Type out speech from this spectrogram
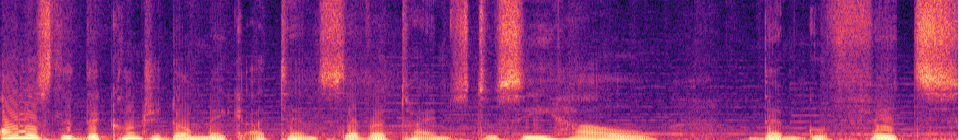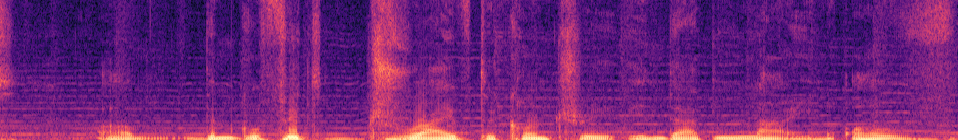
honestly, the country don't make attempts several times to see how them go fit um, them go fit drive the country in that line of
